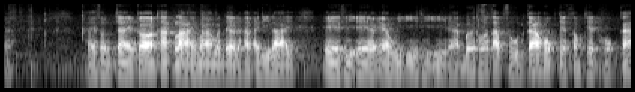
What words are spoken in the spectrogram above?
นะใครสนใจก็ทักไลน์มาเหมือนเดิมนะครับ ID ไลน์ A C A L L V E T E นะครับ เบอร์โทรศัพท์ 0 9 6 7 2 7 6 9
